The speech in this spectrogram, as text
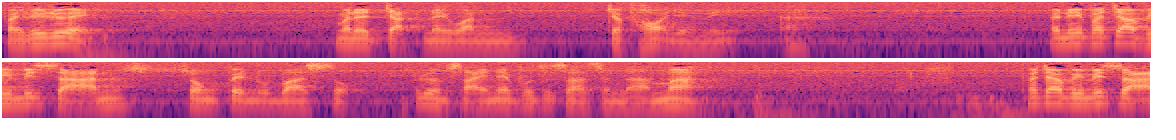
ไปเรื่อยๆไม่ได้จัดในวันเฉพาะอย่างนี้ อันนี้พระเจ้าพิมพิสารทรงเป็นอุบาสกเรื่อมใสในพุทธศาสนามาก พระเจ้าพิมพิสาร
